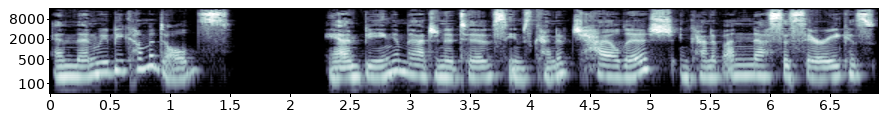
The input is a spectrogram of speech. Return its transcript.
And then we become adults. And being imaginative seems kind of childish and kind of unnecessary because,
